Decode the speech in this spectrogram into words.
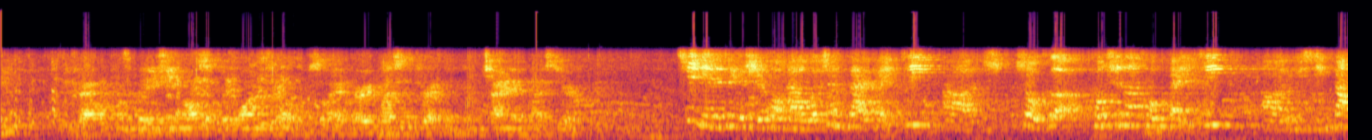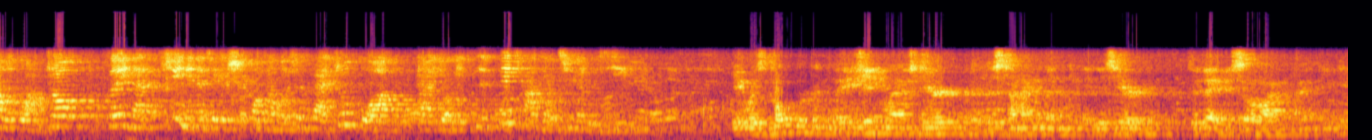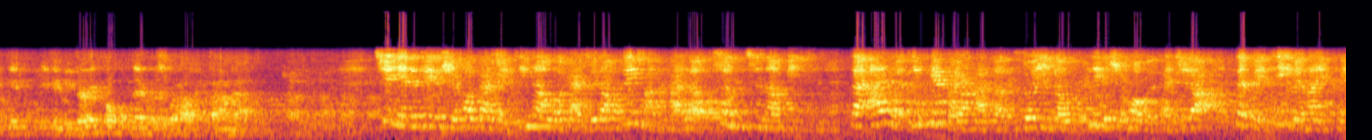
We traveled from Beijing also to Guangzhou, so I had a very pleasant trip in China last year. 去年的这个时候呢，我正在北京啊、授课，同时呢从北京啊、旅行到了广州，所以呢去年的这个时候呢，我正在中国呃有一次非常有趣的旅行。 It was colder in Beijing last year at this time than it is here today, so I, I, it, it, it can be very cold there as well, I found out. 呢，我感觉到非常的寒冷，甚至呢比在埃文今天还要寒冷，所以呢那个时候我才知道，在北京原来也。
